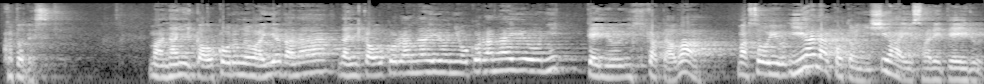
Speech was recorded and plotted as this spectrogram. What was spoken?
ことです。まあ、何か起こるのは嫌だな。何か起こらないように起こらないようにっていう生き方は、まあ、そういう嫌なことに支配されている。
